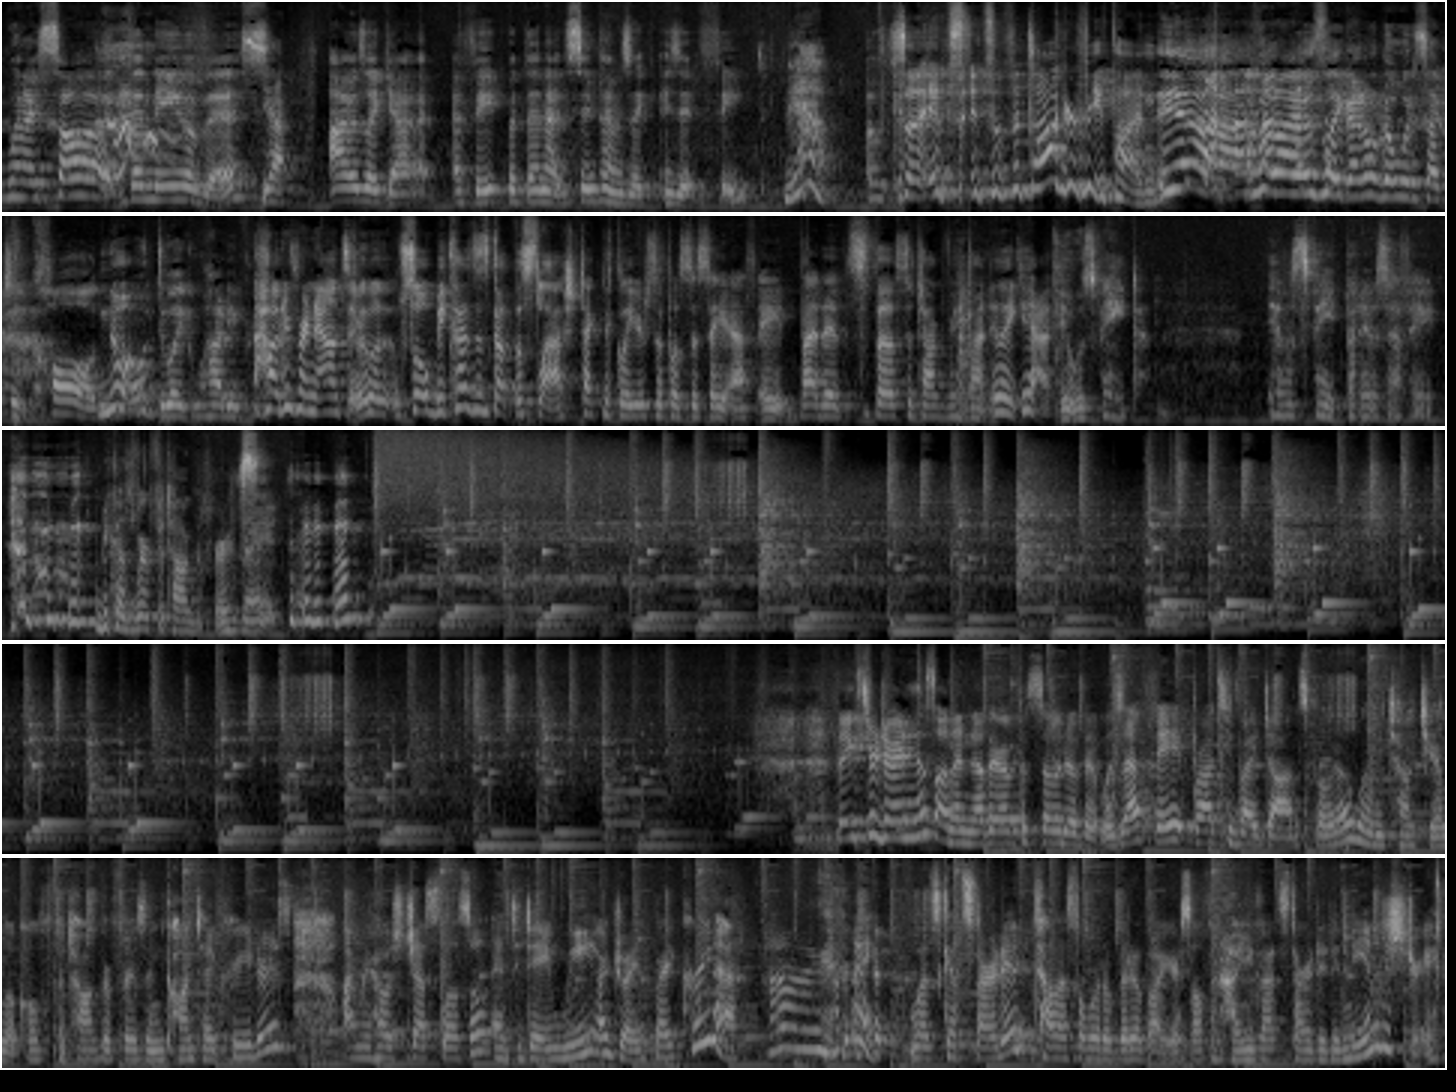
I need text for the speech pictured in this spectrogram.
When I saw the name of this, Yeah. I was like, yeah, F8. But then at the same time, I was like, is it fate? Yeah. Okay. So it's it's a photography pun. Yeah, but I was like, I don't know what it's actually called. you No. know? Do- like how do you? How do you pronounce it? So because it's got the slash, technically you're supposed to say F8, but it's the photography pun. Like, yeah, it was fate. It was fate, but it was F8 because we're photographers. Right. Thanks for joining us on another episode of It Was F8, brought to you by Don's Photo, where we talk to your local photographers and content creators. I'm your host, Jess Loso, and today we are joined by Karina. Hi. Hi. Let's get started. Tell us a little bit about yourself and how you got started in the industry.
